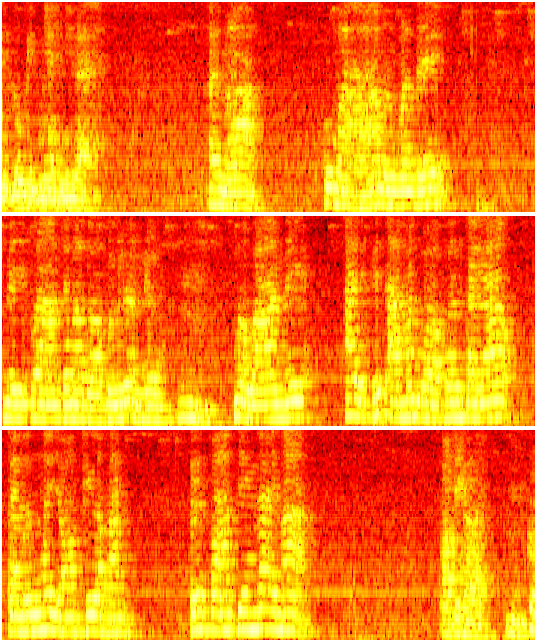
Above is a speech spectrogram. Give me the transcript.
ติดลูกติดเมียอยู่นี่แหละไอ้มากูมาหามึงวันนี้มีความจะมาบอกมึงเรื่องหนึ่งอืมเมื่อวานนี้ ไอ้ทิศอามมันบอกมึงไปแล้ว แต่มึงไม่ยอมเชื่อมัน เป็นความจริงได้มาก ความจริงอะไรอืมก็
